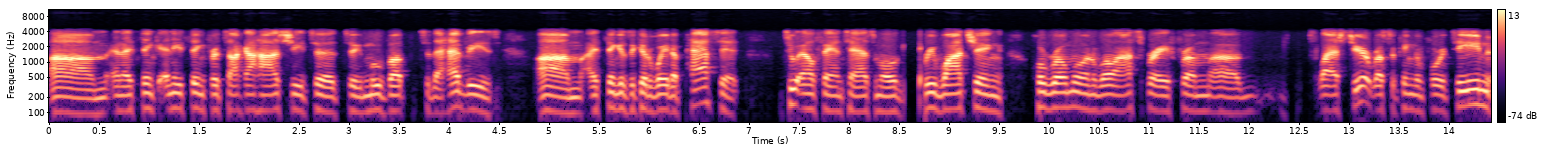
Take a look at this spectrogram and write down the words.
Um, and I think anything for Takahashi to to move up to the heavies, um, I think is a good way to pass it to El Phantasmo. Rewatching Hiromu and Will Ospreay from uh, last year at Wrestle Kingdom 14,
